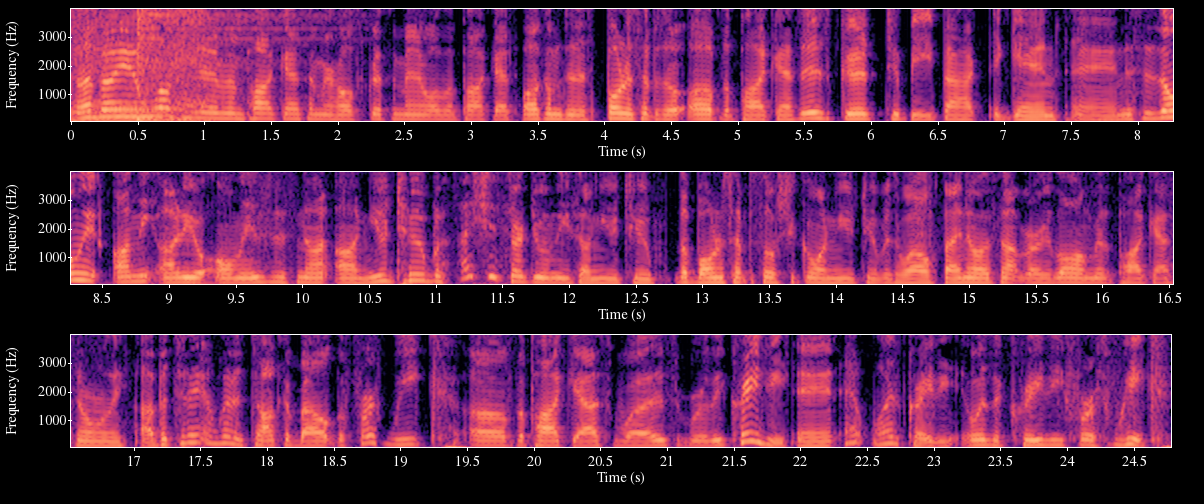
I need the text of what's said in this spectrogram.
Hello, everybody, and welcome to the Entertainment Man Podcast. I'm your host, Chris Emmanuel of the podcast. Welcome to this bonus episode of the podcast. It is good to be back again, and this is only on the audio only. This is not on YouTube. I should start doing these on YouTube. The bonus episode should go on YouTube as well, but I know it's not very long, the podcast normally. Uh, but today I'm going to talk about the first week of the podcast was really crazy, and it was crazy. It was a crazy first week.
